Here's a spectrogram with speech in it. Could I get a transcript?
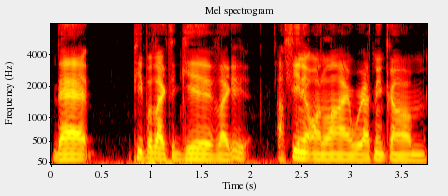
that people like to give, like I've seen it online where I think um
